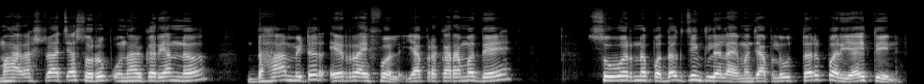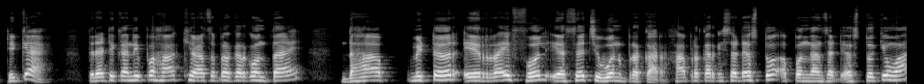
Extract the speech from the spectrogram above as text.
महाराष्ट्राच्या स्वरूप उन्हाळकर यांनं दहा मीटर एअर रायफल या प्रकारामध्ये सुवर्णपदक जिंकलेलं आहे. म्हणजे आपलं उत्तर पर्याय तीन. ठीक आहे? तर या ठिकाणी पहा खेळाचा प्रकार कोणता आहे? दहा metre air rifle S H one प्रकार. हा प्रकार कशासाठी असतो? अपंगांसाठी असतो किंवा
